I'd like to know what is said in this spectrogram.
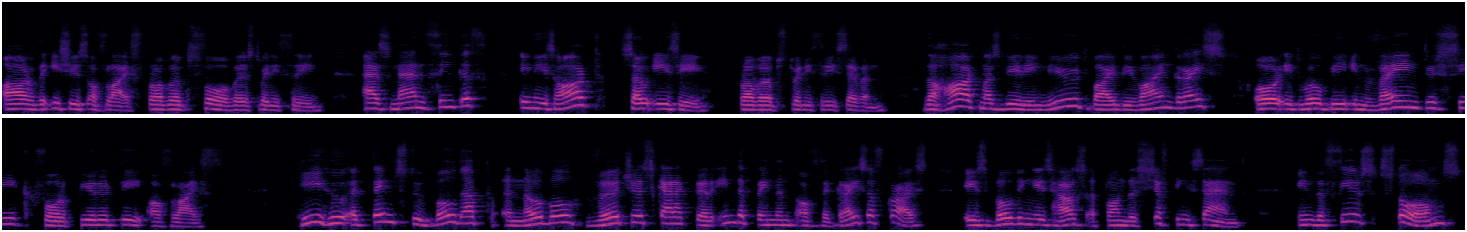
are the issues of life. Proverbs 4, verse 23. As man thinketh in his heart, so is he. Proverbs 23, 7. The heart must be renewed by divine grace or it will be in vain to seek for purity of life. He who attempts to build up a noble, virtuous character independent of the grace of Christ is building his house upon the shifting sand. In the fierce storms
